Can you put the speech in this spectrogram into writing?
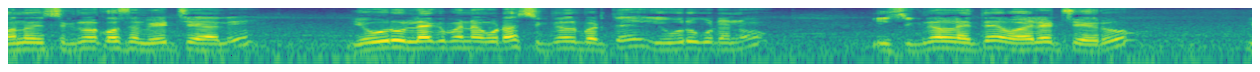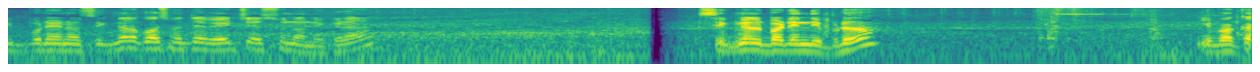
మనం ఈ సిగ్నల్ కోసం వెయిట్ చేయాలి. ఎవరు లేకపోయినా కూడా సిగ్నల్ పడితే ఎవరు కూడాను ఈ సిగ్నల్ అయితే వైలేట్ చేయరు. ఇప్పుడు నేను సిగ్నల్ కోసం అయితే వెయిట్ చేస్తున్నాను ఇక్కడ. సిగ్నల్ పడింది ఇప్పుడు. ఈ పక్క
